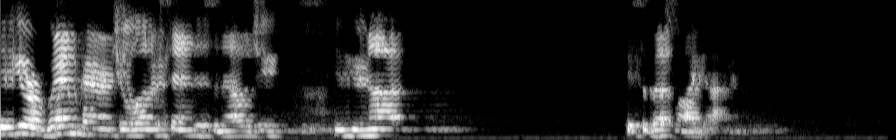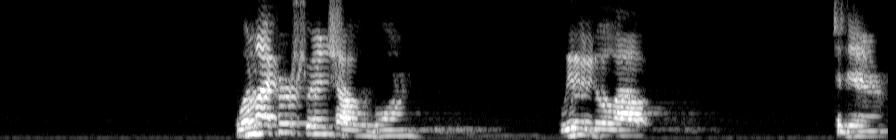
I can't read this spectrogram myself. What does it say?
if you're a grandparent, you'll understand this analogy. If you're not, it's the best one I got. When my first grandchild was born, we would go out to dinner,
